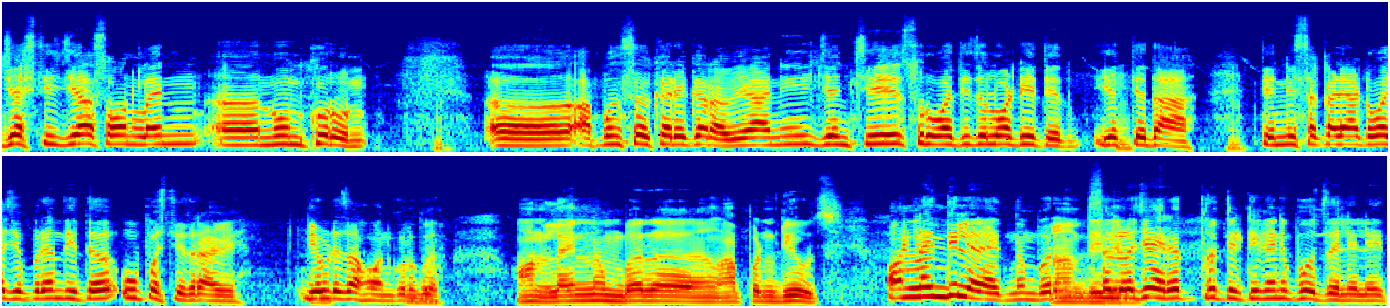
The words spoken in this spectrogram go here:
जास्तीत जास्त ऑनलाईन नोंद करून अं, आपण सहकार्य करावे आणि ज्यांचे सुरुवातीचे लॉट येतात एक ते दहा त्यांनी सकाळी आठ वाजेपर्यंत इथं उपस्थित राहावे. एवढेच आव्हान करतो. ऑनलाईन नंबर आपण देऊच. ऑनलाईन दिलेले आहेत नंबर हां, दिलेले. सगळं जाहिरात प्रत्येक ठिकाणी पोहोच झालेले आहेत.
